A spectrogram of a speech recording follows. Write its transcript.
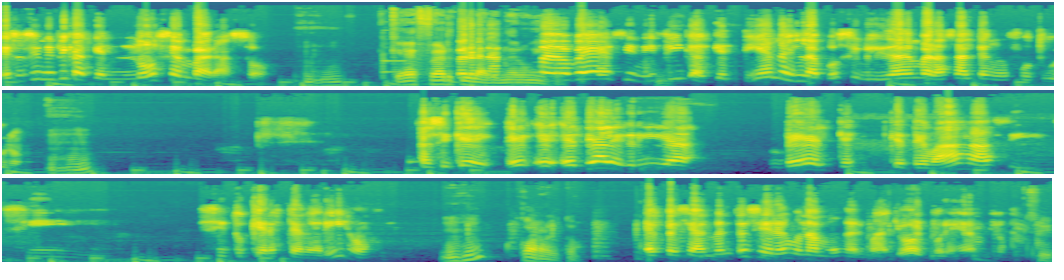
eso significa que no se embarazó. Que es fértil a tener un hijo. vez significa que tienes la posibilidad de embarazarte en un futuro. Así que es, de alegría ver que, que te bajas si, si, si tú quieres tener hijos. Correcto. Especialmente si eres una mujer mayor, por ejemplo. Sí.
